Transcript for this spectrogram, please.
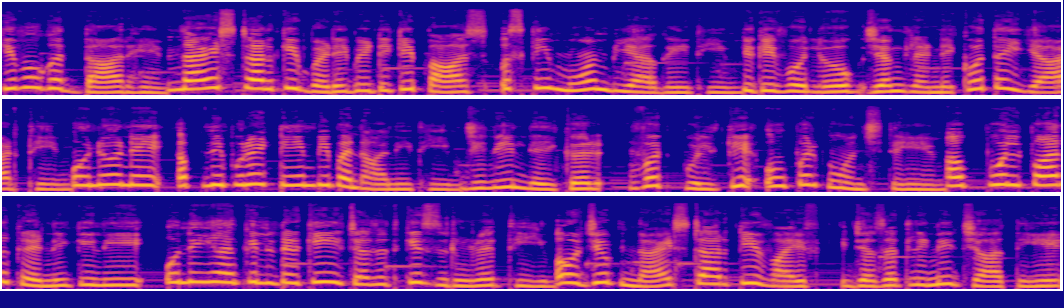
कि वो गद्दार है, नाइट स्टार के बड़े बेटे के पास उसकी मोम भी आ गई थी, क्योंकि वो लोग जंग लड़ने को तैयार थे। उन्होंने अपनी पूरी टीम भी बना ली थी, जिन्हें लेकर वो पुल के ऊपर पहुँचते हैं। अब पुल पार करने के लिए उन्हें यहाँ के लीडर की इजाज़त की ज़रूरत थी। और जब नाइट स्टार की वाइफ इजाज़त लेने जाती है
